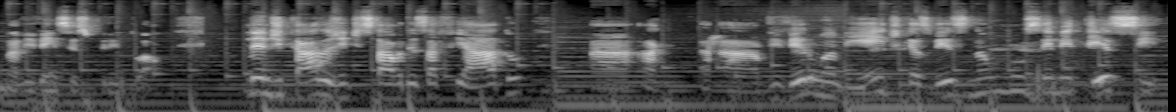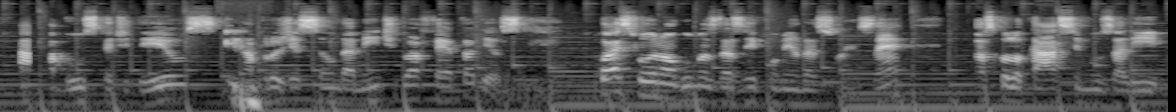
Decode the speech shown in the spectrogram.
uma vivência espiritual. Dentro de casa, a gente estava desafiado a, a, a viver um ambiente que às vezes não nos remetesse à busca de Deus, à projeção da mente e do afeto a Deus. Quais foram algumas das recomendações, né? Nós colocássemos ali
